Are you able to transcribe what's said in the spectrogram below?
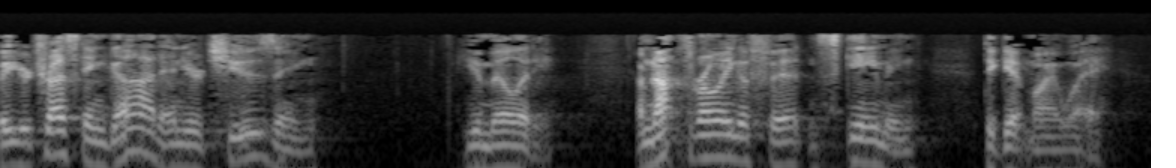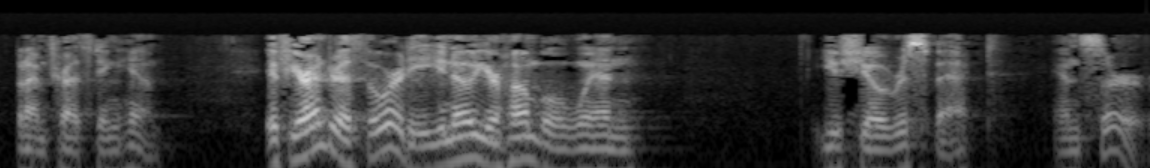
But you're trusting God and you're choosing humility. I'm not throwing a fit and scheming to get my way, but I'm trusting Him. If you're under authority, you know you're humble when you show respect and serve.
